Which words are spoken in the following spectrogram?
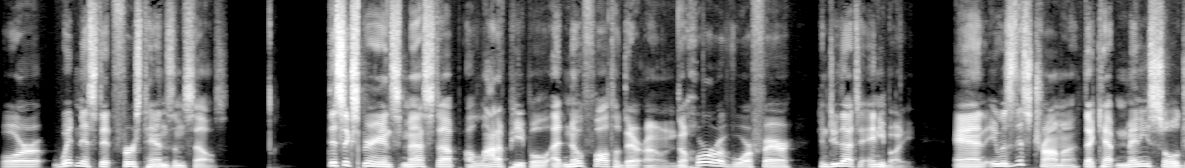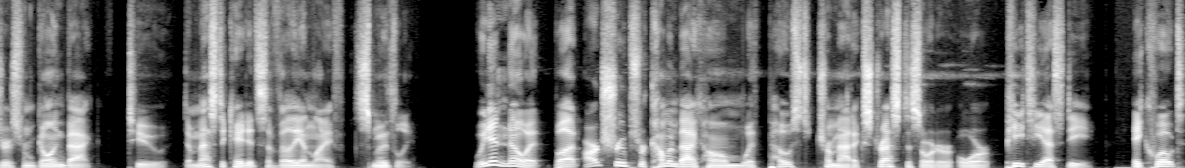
or witnessed it firsthand themselves. This experience messed up a lot of people at no fault of their own. The horror of warfare can do that to anybody. And it was this trauma that kept many soldiers from going back to domesticated civilian life smoothly. We didn't know it, but our troops were coming back home with post traumatic stress disorder, or PTSD, a quote,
